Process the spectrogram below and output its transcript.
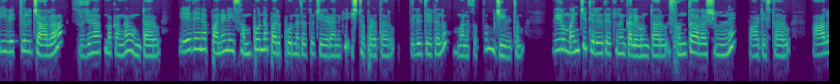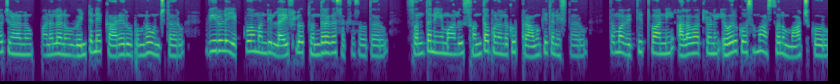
ఈ వ్యక్తులు చాలా సృజనాత్మకంగా ఉంటారు. ఏదైనా పనిని సంపూర్ణ పరిపూర్ణతతో చేయడానికి ఇష్టపడతారు. తెలివితేటలు మనసత్వం జీవితం. వీరు మంచి తెలివితేటలను కలిగి ఉంటారు. సొంత ఆలోచనలనే పాటిస్తారు. ఆలోచనలను పనులను వెంటనే కార్యరూపంలో ఉంచుతారు. వీరిలో ఎక్కువ మంది లైఫ్లో తొందరగా సక్సెస్ అవుతారు. సొంత నియమాలు సొంత పనులకు ప్రాముఖ్యతనిస్తారు. తమ వ్యక్తిత్వాన్ని అలవాట్లను ఎవరి కోసమో అస్సలు మార్చుకోరు.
